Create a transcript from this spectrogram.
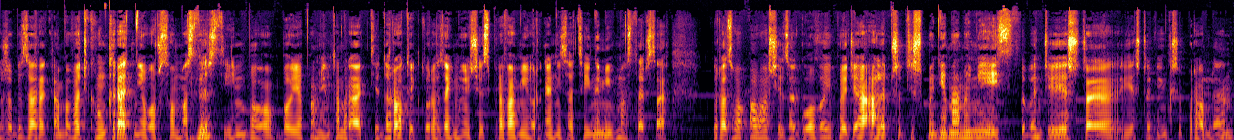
żeby zareklamować konkretnie Warsaw Masters Team, bo, bo ja pamiętam reakcję Doroty, która zajmuje się sprawami organizacyjnymi w Mastersach, która złapała się za głowę i powiedziała, ale przecież my nie mamy miejsc, to będzie jeszcze, jeszcze większy problem.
